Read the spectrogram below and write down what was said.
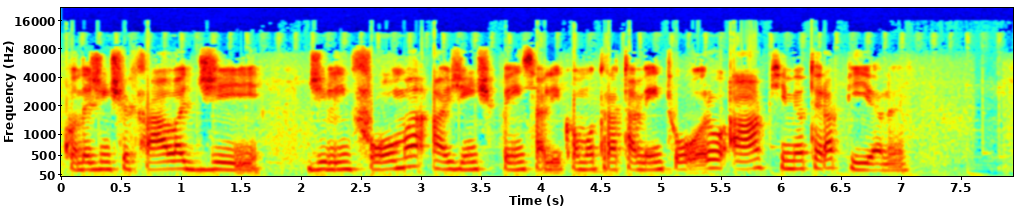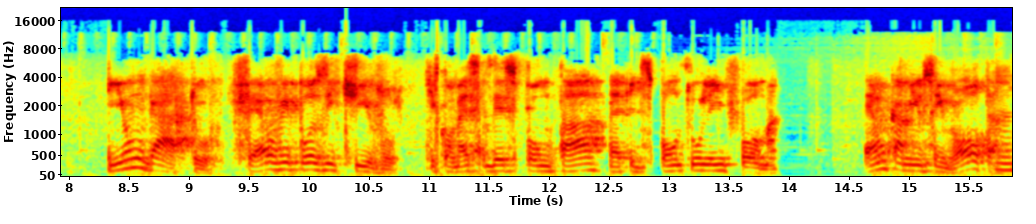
quando a gente fala de, de linfoma, a gente pensa ali como tratamento ouro a quimioterapia, né? E um gato felve positivo que começa a despontar, né, que desponta um linfoma, é um caminho sem volta?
